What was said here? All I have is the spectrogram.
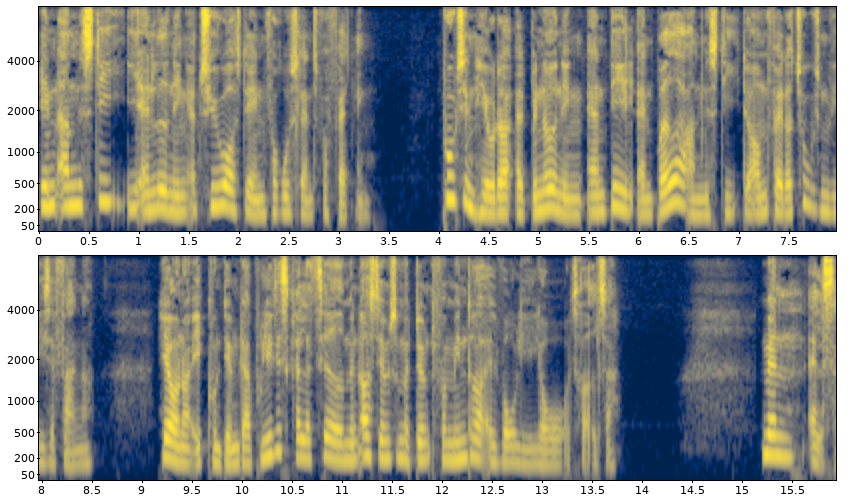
En amnesti i anledning af 20-årsdagen for Ruslands forfatning. Putin hævder, at benådningen er en del af en bredere amnesti, der omfatter tusindvis af fanger. Herunder ikke kun dem, der er politisk relateret, men også dem, som er dømt for mindre alvorlige lovovertrædelser. Men altså,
